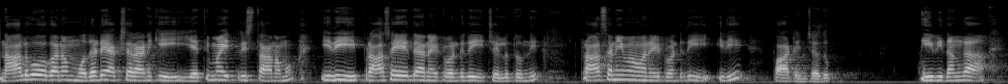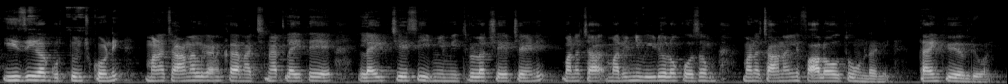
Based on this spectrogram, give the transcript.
నాలుగో గణం మొదటి అక్షరానికి యతిమైత్రి స్థానము. ఇది ప్రాసయత అనేటువంటిది చెల్లుతుంది. ప్రాసనియమం అనేటువంటిది ఇది పాటించదు. ఈ విధంగా ఈజీగా గుర్తుంచుకోండి. మన ఛానల్ కనుక నచ్చినట్లయితే లైక్ చేసి మీ మిత్రులకు షేర్ చేయండి. మన చా మరిన్ని వీడియోల కోసం మన ఛానల్ని ఫాలో అవుతూ ఉండండి. Thank you everyone.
